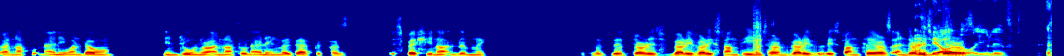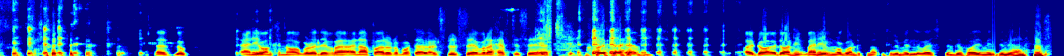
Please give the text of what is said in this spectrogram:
I'm not putting anyone down in junior, I'm not doing anything like that because, especially not in Limerick, because the, there is very, very strong teams here and very, very strong players, and there and is they players. all know where you live. look, anyone can know where I live. I'm not bothered about that. I'll still say what I have to say. but, um, I don't. I don't think many of them are going to come up to the Middle West and defy me, to be honest.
